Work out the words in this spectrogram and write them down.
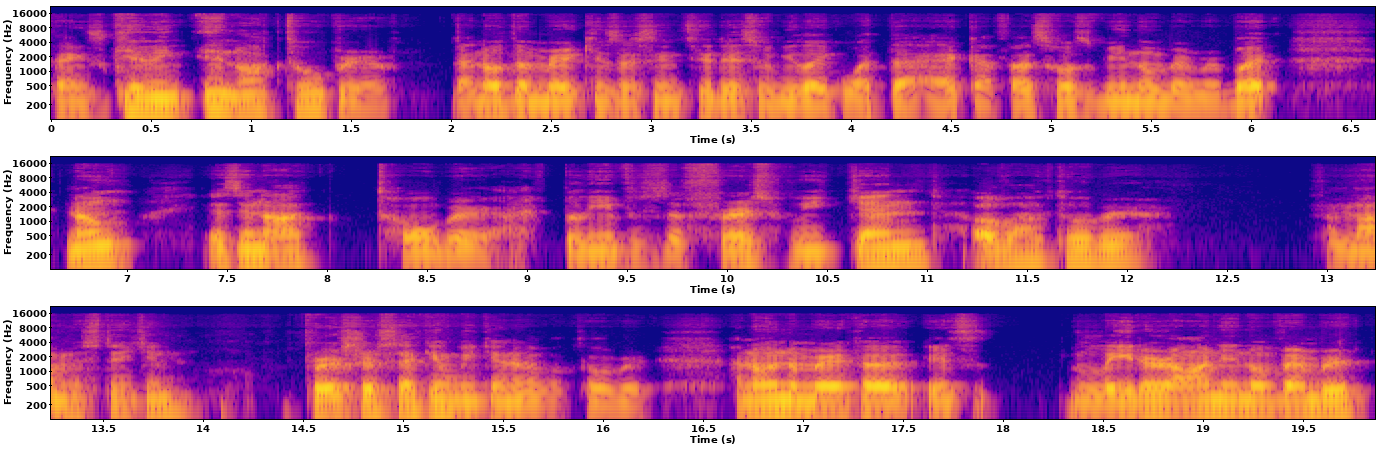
Thanksgiving in October. I know the Americans listening to this will be like, "What the heck? I thought it was supposed to be November," but no, it's in October. I believe it's the first weekend of October, if I'm not mistaken. First or second weekend of October. I know in America it's later on in November,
